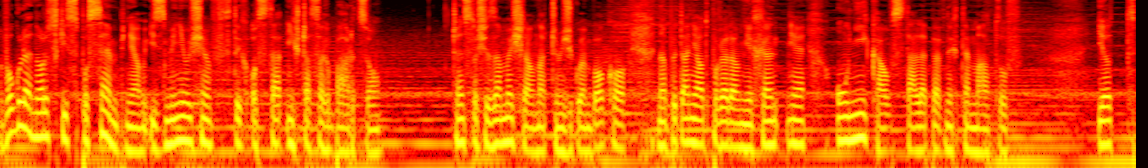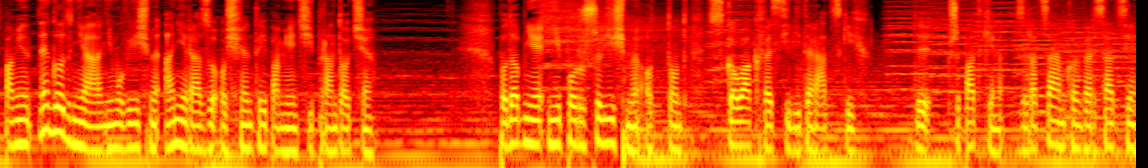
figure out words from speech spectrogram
W ogóle Norski sposępniał i zmienił się w tych ostatnich czasach bardzo. Często się zamyślał nad czymś głęboko, na pytania odpowiadał niechętnie, unikał stale pewnych tematów. I od pamiętnego dnia nie mówiliśmy ani razu o świętej pamięci Prandocie. Podobnie nie poruszyliśmy odtąd zgoła kwestii literackich. Gdy przypadkiem zwracałem konwersację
